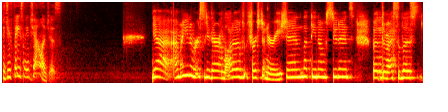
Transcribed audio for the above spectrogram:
did you face any challenges? Yeah, at my university, there are a lot of first generation Latino students, but the rest of the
